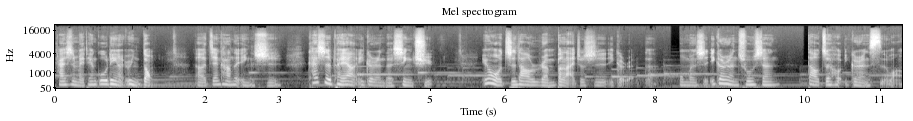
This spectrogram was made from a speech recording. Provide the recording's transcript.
开始每天固定的运动，呃，健康的饮食，开始培养一个人的兴趣。因为我知道人本来就是一个人的，我们是一个人出生，到最后一个人死亡。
